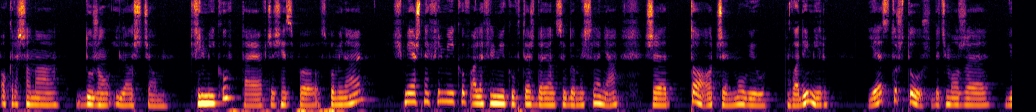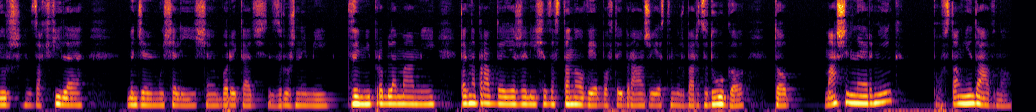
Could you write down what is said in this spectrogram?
określona dużą ilością filmików, tak jak wcześniej wspominałem, śmiesznych filmików, ale filmików też dających do myślenia, że to, o czym mówił Władimir, jest tuż, tuż. Być może już za chwilę będziemy musieli się borykać z różnymi nowymi problemami. Tak naprawdę, jeżeli się zastanowię, bo w tej branży jestem już bardzo długo, to machine learning powstał niedawno.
